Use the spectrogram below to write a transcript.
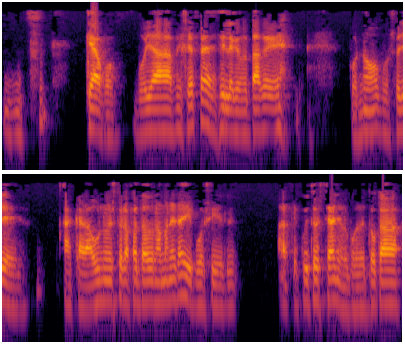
¿Qué hago? ¿Voy a mi jefe a decirle que me pague? Pues no, pues oye, a cada uno esto le ha faltado de una manera y pues si al circuito este año pues le toca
